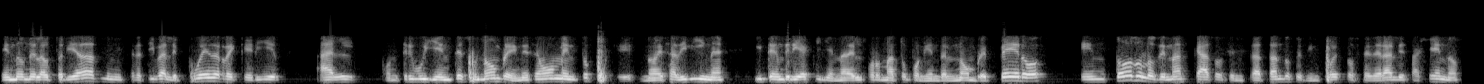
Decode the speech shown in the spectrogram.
en donde la autoridad administrativa le puede requerir al contribuyente su nombre en ese momento porque no es adivina y tendría que llenar el formato poniendo el nombre. Pero en todos los demás casos, en tratándose de impuestos federales ajenos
